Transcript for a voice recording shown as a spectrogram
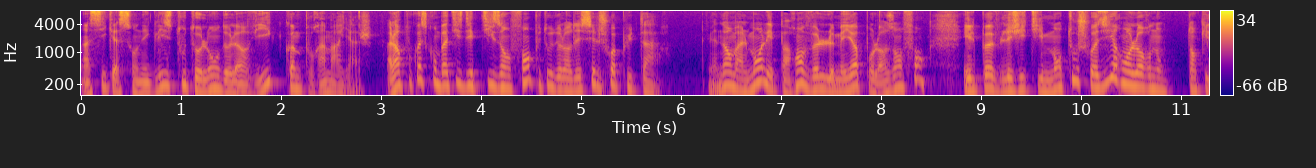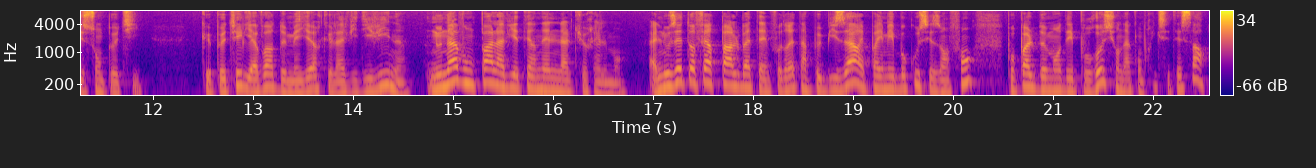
ainsi qu'à son Église tout au long de leur vie, comme pour un mariage. Alors pourquoi est-ce qu'on baptise des petits-enfants plutôt de leur laisser le choix plus tard? Eh Normalement, les parents veulent le meilleur pour leurs enfants, ils peuvent légitimement tout choisir en leur nom, tant qu'ils sont petits. Que peut-il y avoir de meilleur que la vie divine? Nous n'avons pas la vie éternelle naturellement. Elle nous est offerte par le baptême. Il faudrait être un peu bizarre et pas aimer beaucoup ses enfants pour pas le demander pour eux si on a compris que c'était ça.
